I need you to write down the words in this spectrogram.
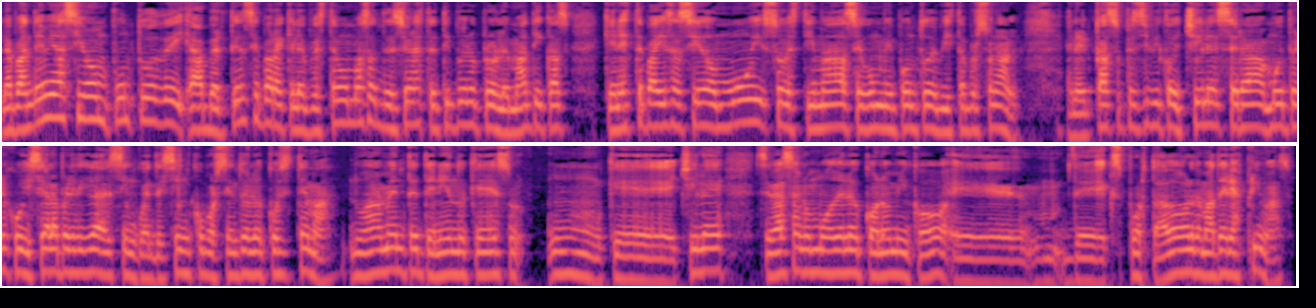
La pandemia ha sido un punto de advertencia para que le prestemos más atención a este tipo de problemáticas que en este país ha sido muy subestimada según mi punto de vista personal. En el caso específico de Chile será muy perjudicial la pérdida del 55% del ecosistema, nuevamente teniendo que, es un, que Chile se basa en un modelo económico eh, de exportador de materias primas,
